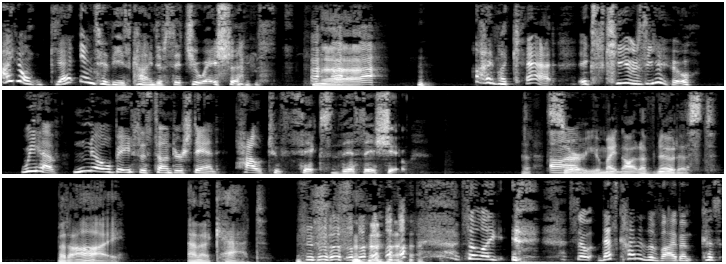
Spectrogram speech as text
I don't get into these kind of situations. Nah. I'm a cat. Excuse you. We have no basis to understand how to fix this issue. Sir, Um, you might not have noticed, but I am a cat. so like, so that's kind of the vibe. Because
